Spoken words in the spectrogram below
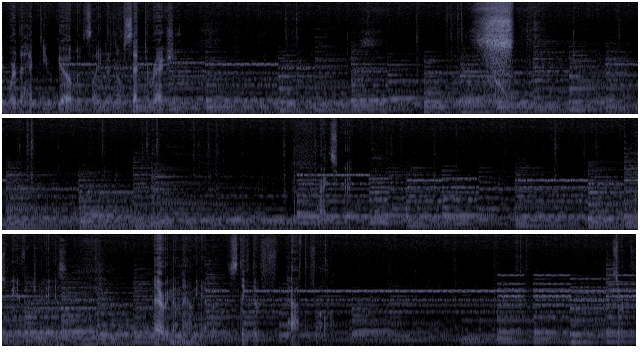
Like, where the heck do you go? It's like, there's no set direction. Alright, screw it. Must be here for two days. There we go, now distinctive path to follow. know,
